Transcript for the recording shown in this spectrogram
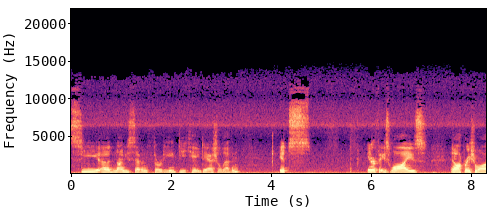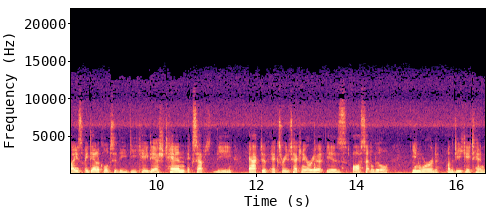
C9730 uh, DK-11. It's interface-wise and operation-wise identical to the DK-10, except the active X-ray detection area is offset a little inward on the DK-10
